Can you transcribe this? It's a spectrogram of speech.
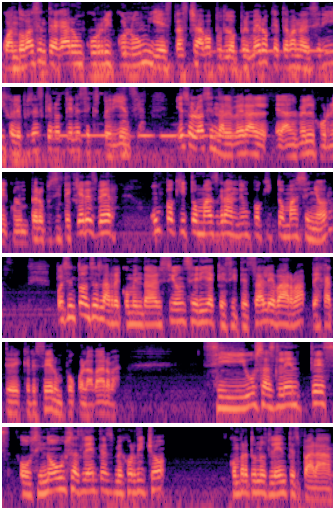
Cuando vas a entregar un currículum y estás chavo, pues lo primero que te van a decir, híjole, pues es que no tienes experiencia. Y eso lo hacen al ver, al, al ver el currículum. Pero pues si te quieres ver un poquito más grande, un poquito más señor, pues entonces la recomendación sería que si te sale barba, déjate de crecer un poco la barba. Si usas lentes o si no usas lentes, mejor dicho, cómprate unos lentes para,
